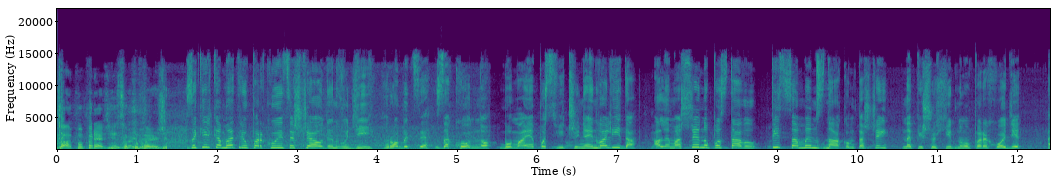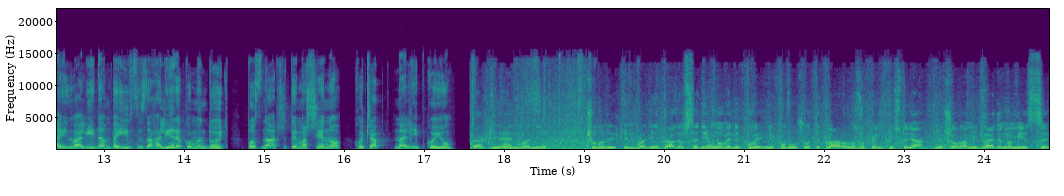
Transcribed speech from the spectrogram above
Так, попередження, це попередження. За кілька метрів паркується ще один водій. Робить це законно, бо має посвідчення інваліда. Але машину поставив під самим знаком та ще й на пішохідному переході. А інвалідам даївці взагалі рекомендують позначити машину, хоча б наліпкою. Так, я інвалід, чоловік інвалід, але все рівно ви не повинні порушувати правила зупинки стоянки. Якщо вам відведено місце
